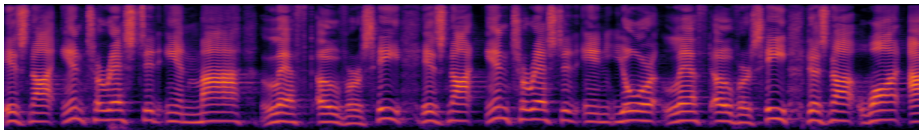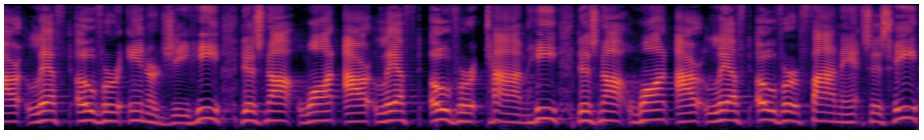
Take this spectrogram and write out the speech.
is not interested in my leftovers. He is not interested in your leftovers. He does not want our leftover energy. He does not want our leftover time. He does not want our leftover finances. He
